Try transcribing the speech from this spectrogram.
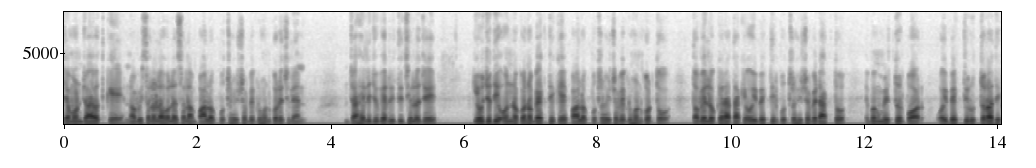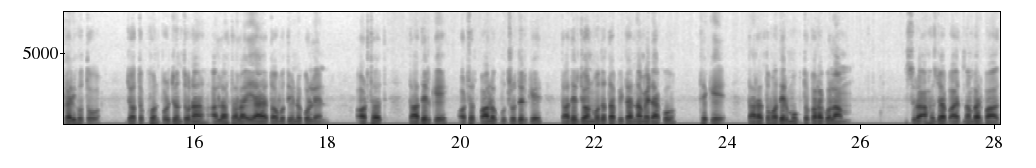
যেমন জায়দকে নবী সাল্লাহ সাল্লাম পালকপুত্র হিসেবে গ্রহণ করেছিলেন। জাহেলি যুগের রীতি ছিল যে কেউ যদি অন্য কোনো ব্যক্তিকে পালক পুত্র হিসেবে গ্রহণ করত, তবে লোকেরা তাকে ওই ব্যক্তির পুত্র হিসেবে ডাকত এবং মৃত্যুর পর ওই ব্যক্তির উত্তরাধিকারী হতো। যতক্ষণ পর্যন্ত না আল্লাহ তালা এই আয়াত অবতীর্ণ করলেন, অর্থাৎ তাদেরকে, অর্থাৎ পালক পুত্রদেরকে তাদের জন্মদাতা পিতার নামে ডাকো, থেকে তারা তোমাদের মুক্ত করা গোলাম। সুরা আহজাব আয়াত নম্বর পাঁচ,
